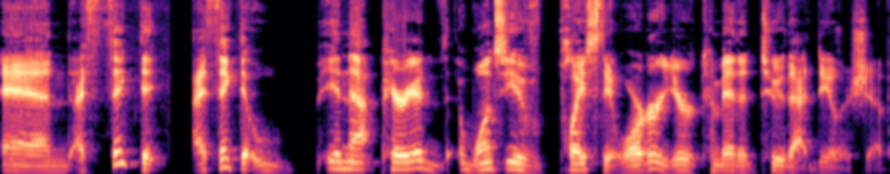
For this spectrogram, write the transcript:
and I think that I think that in that period, once you've placed the order, you're committed to that dealership.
